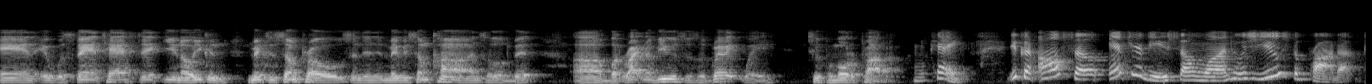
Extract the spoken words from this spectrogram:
and it was fantastic. You know, you can mention some pros and then maybe some cons a little bit. Uh, but writing reviews is a great way to promote a product. Okay. You can also interview someone who has used the product.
